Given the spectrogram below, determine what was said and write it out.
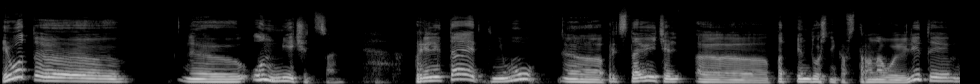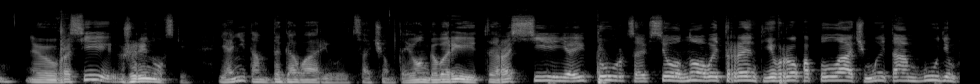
И вот э, э, он мечется. Прилетает к нему Э, представитель э, подпиндосников страновой элиты э, в России Жириновский. И они там договариваются о чем-то. И он говорит, Россия и Турция, все, новый тренд, Европа плачь, мы там будем,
